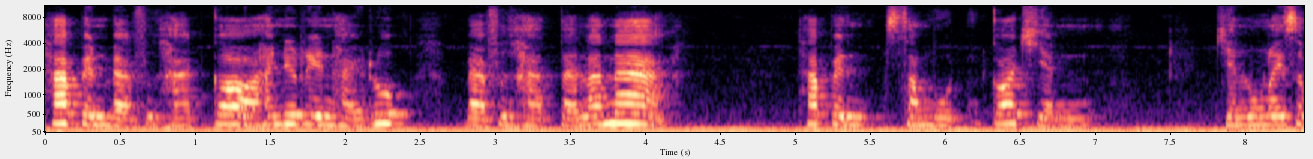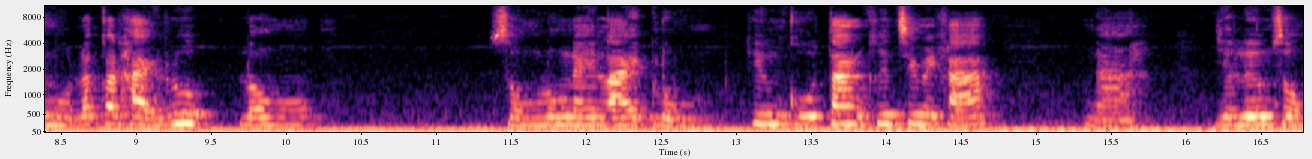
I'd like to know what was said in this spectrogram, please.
ถ้าเป็นแบบฝึกหัดก็ให้นักเรียนถ่ายรูปแบบฝึกหัดแต่ละหน้า ถ้าเป็นสมุดก็เขียนเขียนลงในสมุดแล้วก็ถ่ายรูปลง ส่งลงในไลน์กลุ่ม ที่คุณครูตั้งขึ้นใช่ไหมคะนะอย่าลืมส่ง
